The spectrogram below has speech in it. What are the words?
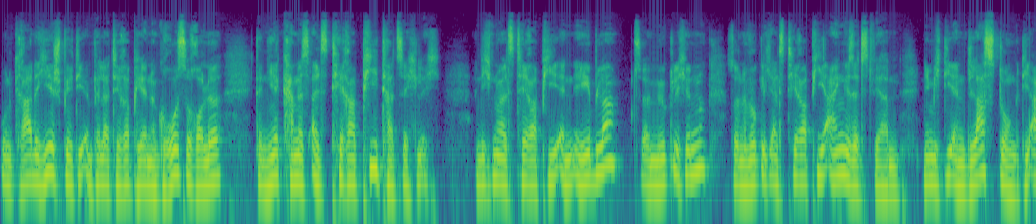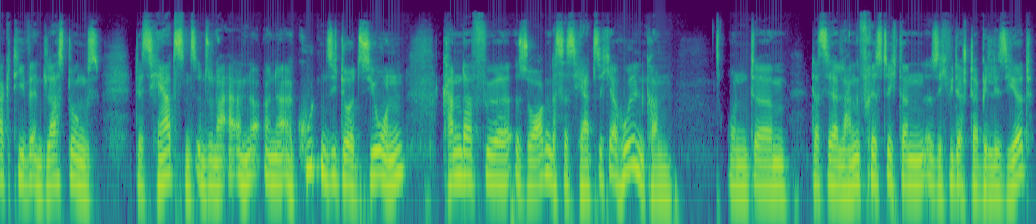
Und gerade hier spielt die Impellertherapie eine große Rolle, denn hier kann es als Therapie tatsächlich nicht nur als Therapie-Enabler zu ermöglichen, sondern wirklich als Therapie eingesetzt werden. Nämlich die Entlastung, die aktive Entlastung des Herzens in so einer, einer, einer akuten Situation kann dafür sorgen, dass das Herz sich erholen kann. Und ähm, dass er langfristig dann sich wieder stabilisiert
